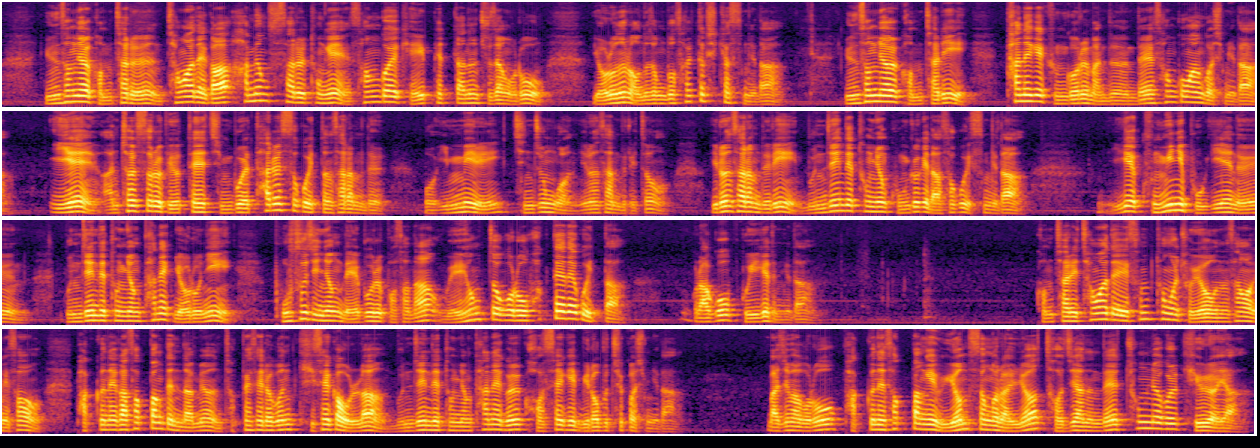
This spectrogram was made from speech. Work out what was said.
윤석열 검찰은 청와대가 하명 수사를 통해 선거에 개입했다는 주장으로 여론을 어느 정도 설득시켰습니다. 윤석열 검찰이 탄핵의 근거를 만드는데 성공한 것입니다. 이에 안철수를 비롯해 진보에 탈을 쓰고 있던 사람들, 뭐 임미리, 진중권 이런 사람들이죠. 이런 사람들이 문재인 대통령 공격에 나서고 있습니다. 이게 국민이 보기에는 문재인 대통령 탄핵 여론이 보수 진영 내부를 벗어나 외형적으로 확대되고 있다라고 보이게 됩니다. 검찰이 청와대의 숨통을 조여오는 상황에서 박근혜가 석방된다면 적폐 세력은 기세가 올라 문재인 대통령 탄핵을 거세게 밀어붙일 것입니다. 마지막으로 박근혜 석방의 위험성을 알려 저지하는 데 총력을 기울여야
